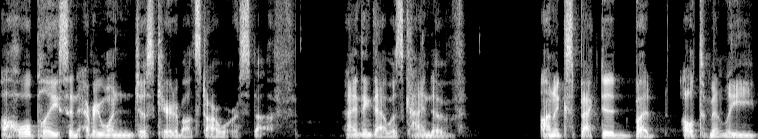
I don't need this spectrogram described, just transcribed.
a whole place and everyone just cared about Star Wars stuff. And I think that was kind of unexpected, but ultimately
